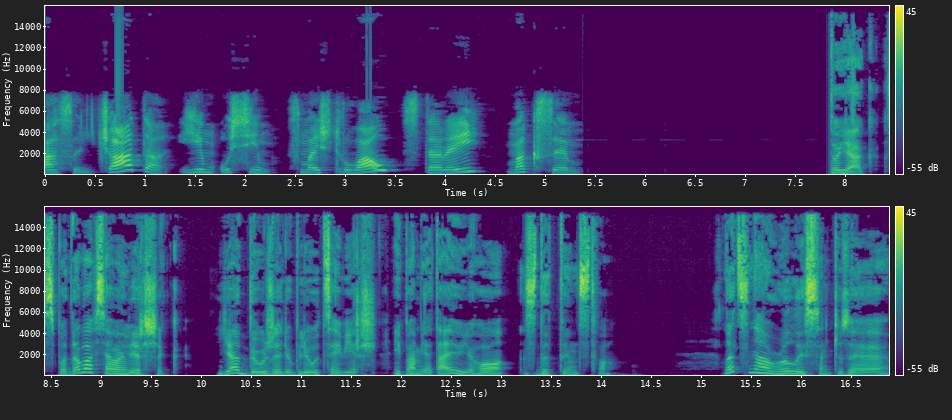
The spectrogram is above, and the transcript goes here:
а санчата їм усім змайстрував старий Максим. То як, сподобався вам віршик? Я дуже люблю цей вірш і пам'ятаю його з дитинства. Let's now re-listen to the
